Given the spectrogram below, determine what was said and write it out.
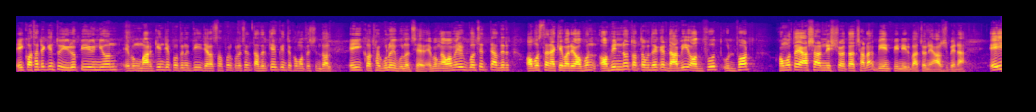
এই কথাটি কিন্তু ইউরোপীয় ইউনিয়ন এবং মার্কিন যে প্রতিনিধি যারা সফর করেছেন, তাদেরকেও কিন্তু ক্ষমতাসীন দল এই কথাগুলোই বলেছে। এবং আওয়ামী লীগ বলছে, তাদের অবস্থান একেবারে অভন- অভিন্ন, তত্ত্বাবধায়কের দাবি, অদ্ভুত, উদ্ভট, ক্ষমতায় আসার নিশ্চয়তা ছাড়া বিএনপি নির্বাচনে আসবে না। এই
